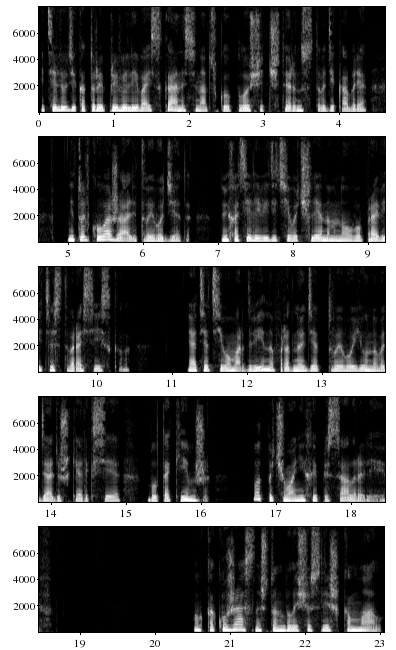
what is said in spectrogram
И те люди, которые привели войска на Сенатскую площадь 14 декабря, не только уважали твоего деда, но и хотели видеть его членом нового правительства российского. И отец его Мордвинов, родной дед твоего юного дядюшки Алексея, был таким же — вот почему о них и писал Рылеев. Ох, как ужасно, что он был еще слишком мал,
